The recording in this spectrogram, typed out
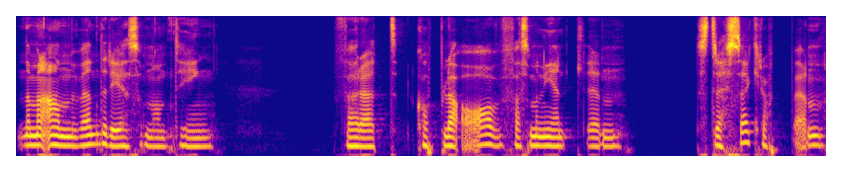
när man använder det som någonting för att koppla av fast man egentligen stressar kroppen.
